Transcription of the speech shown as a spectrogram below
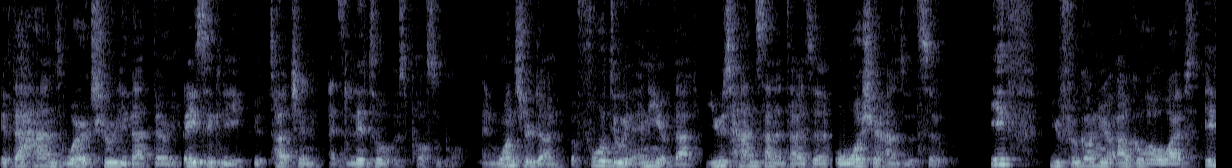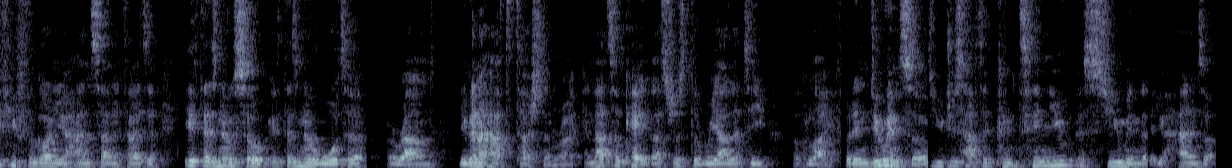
if their hands were truly that dirty. Basically, you're touching as little as possible. And once you're done, before doing any of that, use hand sanitizer or wash your hands with soap. If you've forgotten your alcohol wipes, if you've forgotten your hand sanitizer, if there's no soap, if there's no water around, you're gonna have to touch them, right? And that's okay, that's just the reality of life. But in doing so, you just have to continue assuming that your hands are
